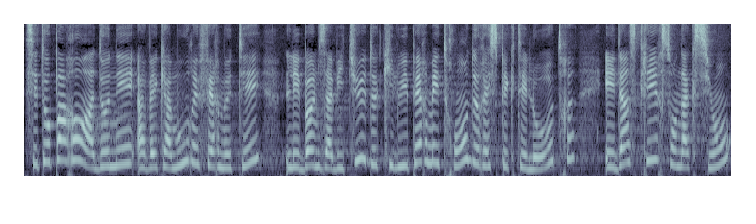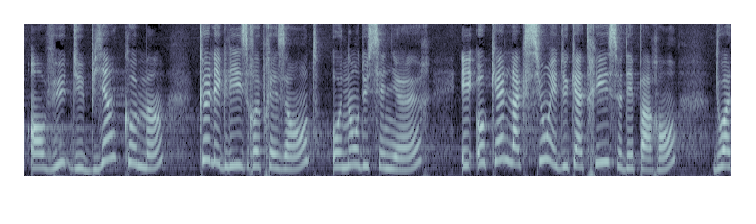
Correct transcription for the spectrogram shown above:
C'est aux parents à donner avec amour et fermeté les bonnes habitudes qui lui permettront de respecter l'autre et d'inscrire son action en vue du bien commun que l'Église représente au nom du Seigneur et auquel l'action éducatrice des parents doit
